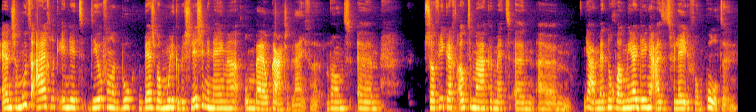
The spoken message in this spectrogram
En ze moeten eigenlijk in dit deel van het boek best wel moeilijke beslissingen nemen om bij elkaar te blijven. Want Sophie krijgt ook te maken met, een, ehm, ja, met nog wel meer dingen uit het verleden van Colton.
